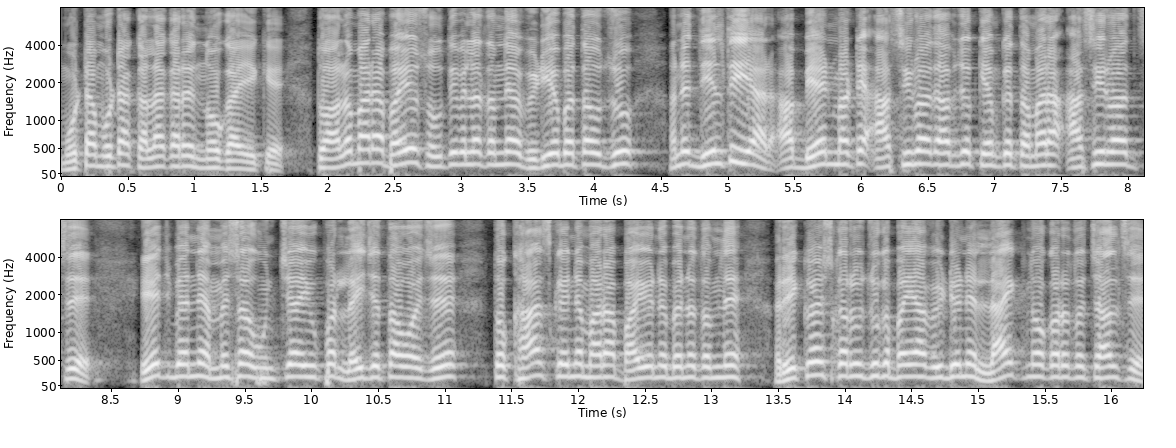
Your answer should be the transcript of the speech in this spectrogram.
મોટા મોટા કલાકારે ન ગાય કે. તો હાલો મારા ભાઈઓ, સૌથી પહેલાં તમને આ વીડિયો બતાવું છું. અને દિલથી યાર, આ બેન માટે આશીર્વાદ આપજો, કેમ કે તમારા આશીર્વાદ છે. એ જ બેનને હંમેશા ઊંચાઈ ઉપર લઈ જતા હોય છે. તો ખાસ કરીને મારા ભાઈઓ અને બહેનો, તમને રિક્વેસ્ટ કરું છું કે ભાઈ આ વિડીયોને લાઇક ન કરો તો ચાલશે.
